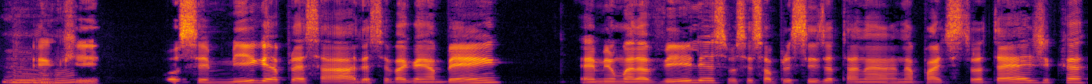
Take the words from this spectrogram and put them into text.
uhum. em que você migra para essa área, você vai ganhar bem, é mil maravilhas, você só precisa estar tá na, na parte estratégica,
